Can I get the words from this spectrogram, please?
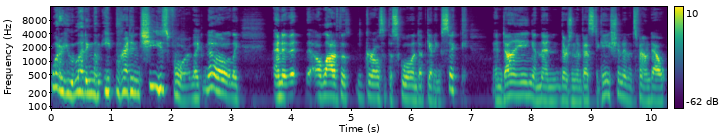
What are you letting them eat bread and cheese for? Like, no, like." And it, it- a lot of the girls at the school end up getting sick and dying, and then there's an investigation, and it's found out,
